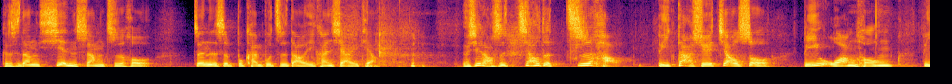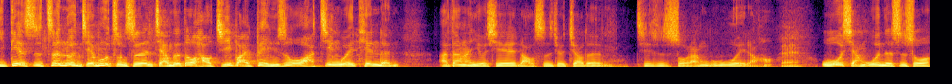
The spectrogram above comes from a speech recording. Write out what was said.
可是当线上之后，真的是不看不知道，一看吓一跳。有些老师教的之好，比大学教授、比网红、比电视争论节目主持人讲的都好几百倍。你说哇，惊为天人。啊，当然有些老师就教的其实索然无味了哈。对，我想问的是说，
